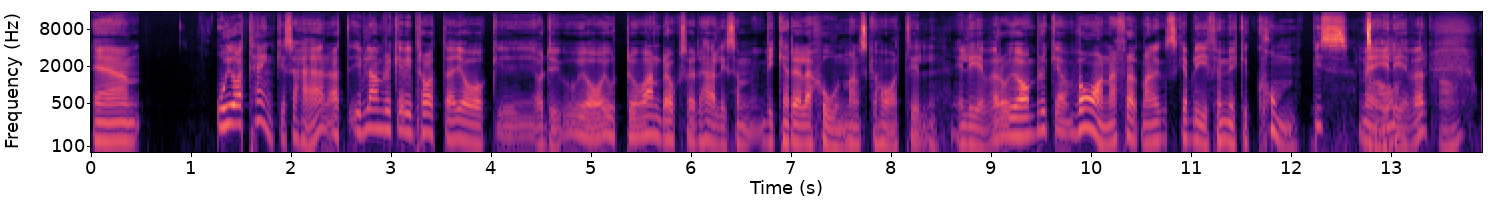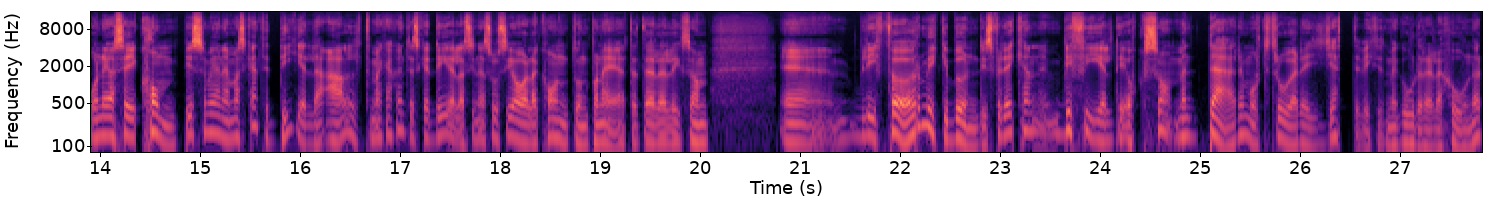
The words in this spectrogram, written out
Ehm, och jag tänker så här att ibland brukar vi prata, jag och ja, du och jag har gjort det och andra också, det här liksom vilken relation man ska ha till elever. Och jag brukar varna för att man ska bli för mycket kompis med Ja. elever. Ja. Och när jag säger kompis så menar jag man ska inte dela allt. Man kanske inte ska dela sina sociala konton på nätet eller liksom eh, bli för mycket bundis, för det kan bli fel det också. Men däremot tror jag det är jätteviktigt med goda relationer.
